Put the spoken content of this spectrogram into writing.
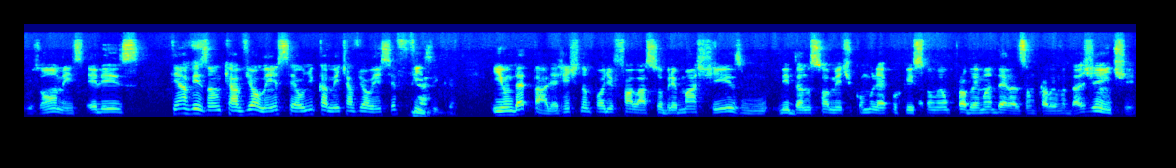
dos homens, eles têm a visão que a violência é unicamente a violência física. É. E um detalhe, a gente não pode falar sobre machismo lidando somente com mulher, porque isso não é um problema delas, é um problema da gente.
